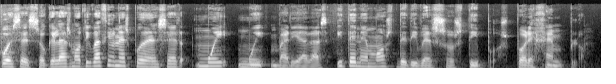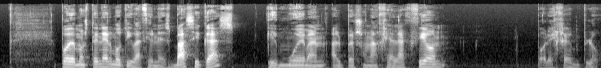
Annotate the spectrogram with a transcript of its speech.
Pues eso, que las motivaciones pueden ser muy, muy variadas y tenemos de diversos tipos. Por ejemplo, podemos tener motivaciones básicas que muevan al personaje a la acción, por ejemplo,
